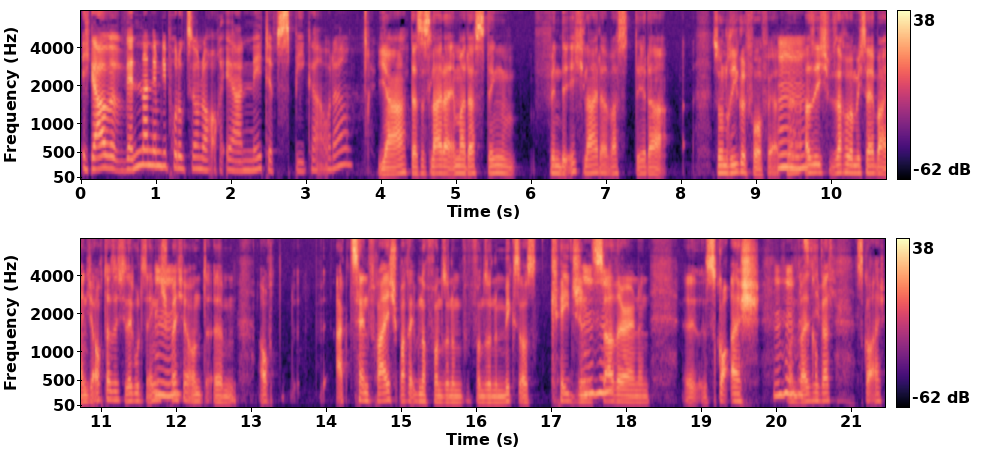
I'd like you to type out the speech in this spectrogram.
ich glaube, wenn, dann nimmt die Produktion doch auch eher Native Speaker, oder? Ja, das ist leider immer das Ding, finde ich leider, was dir da so ein Riegel vorfährt. Mhm. Ne? Also ich sage über mich selber eigentlich auch, dass ich sehr gutes Englisch spreche und ähm, auch akzentfrei. Ich sprach eben noch von so einem, von so einem Mix aus Cajun, Mhm. Southern und äh, Scottish und weiß nicht was. Scottish.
